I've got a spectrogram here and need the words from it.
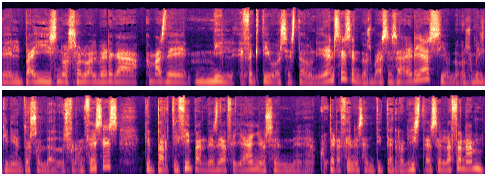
El país no solo alberga a más de mil efectivos estadounidenses en dos bases aéreas y unos 1.500 soldados franceses que participan desde hace ya años en eh, operaciones antiterroristas en la zona,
